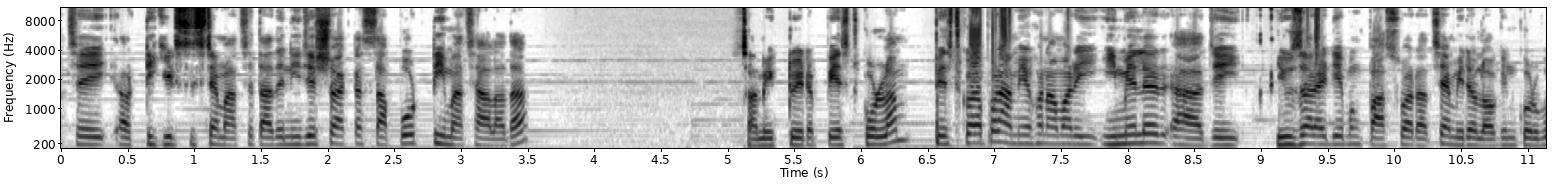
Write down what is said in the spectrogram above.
আছে টিকিট সিস্টেম আছে, তাদের নিজস্ব একটা সাপোর্ট টিম আছে আলাদা। সো আমি একটু এটা পেস্ট করলাম। পেস্ট করার পর আমি এখন আমার এই ইমেলের যে ইউজার আইডি এবং পাসওয়ার্ড আছে, আমি এটা লগ ইন করব।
